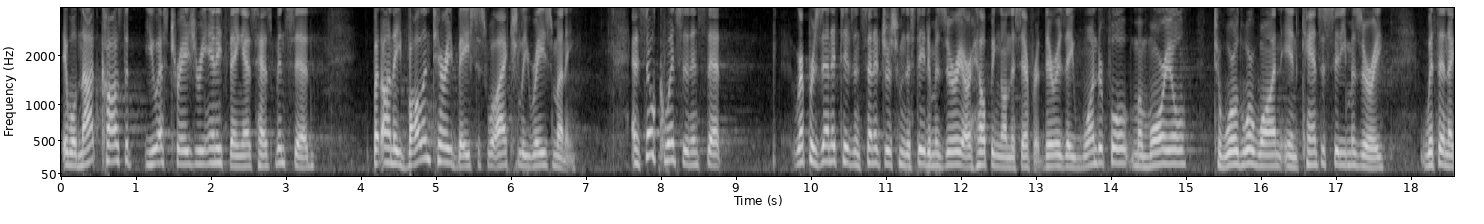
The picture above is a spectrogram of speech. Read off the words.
It will not cost the U.S. Treasury anything, as has been said, but on a voluntary basis will actually raise money. And it's no coincidence that representatives and senators from the state of Missouri are helping on this effort. There is a wonderful memorial to World War I in Kansas City, Missouri, with an,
